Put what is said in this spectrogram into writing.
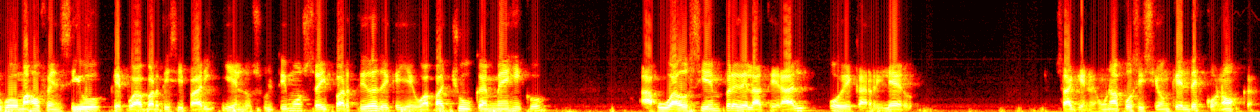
juego más ofensivo que pueda participar y, en los últimos seis partidos de que llegó a Pachuca en México ha jugado siempre de lateral o de carrilero. O sea que no es una posición que él desconozca.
